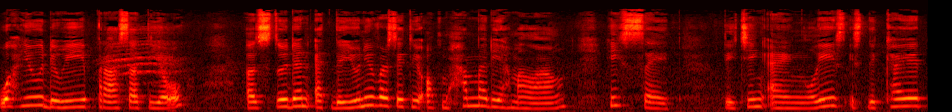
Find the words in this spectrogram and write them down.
Wahyu Dewi Prasetyo, a student at the University of Muhammadiyah Malang, he said Teaching English is the key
